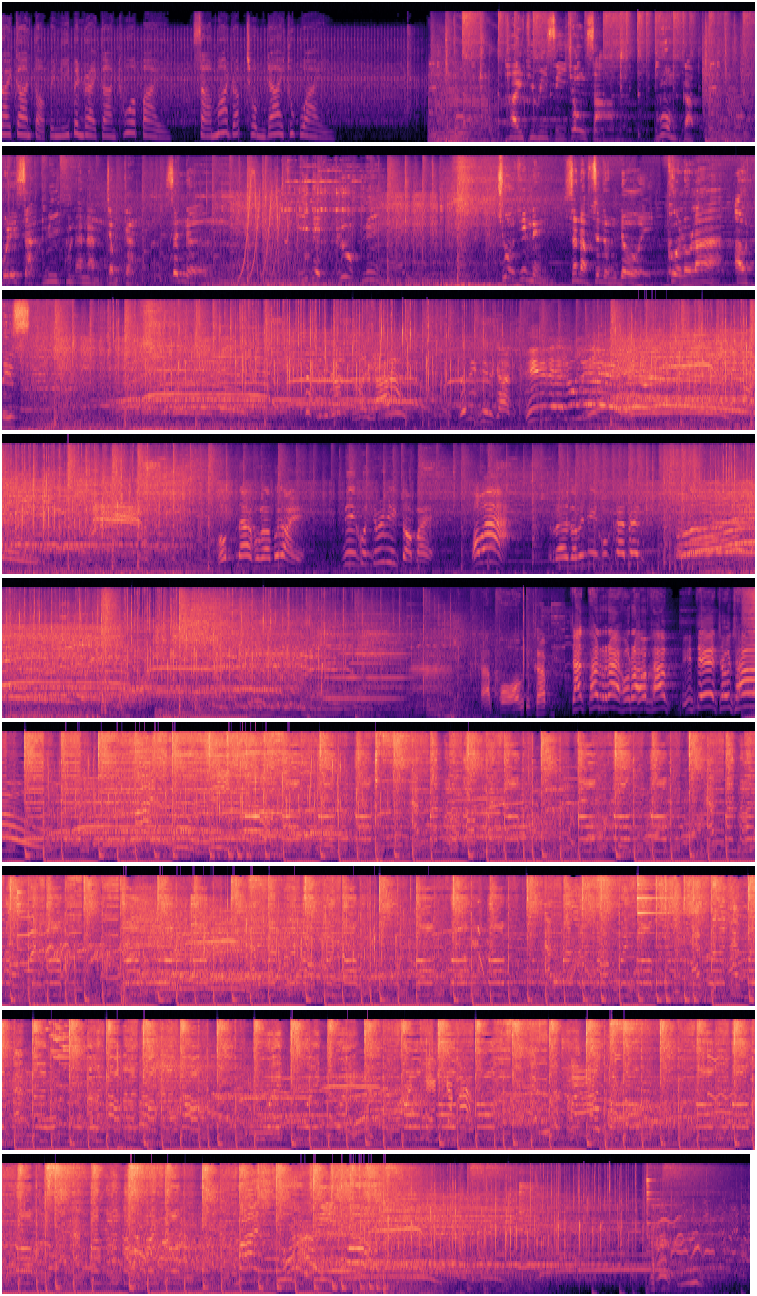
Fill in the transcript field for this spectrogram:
รายการต่อไปนี้เป็นรายการทั่วไป สามารถรับชมได้ทุกวัย ไทยทีวีสีช่อง 3 ร่วมกับบริษัทมีคุณอนันต์จำกัด เสนออีเด็ดลูกหนี้ช่วงที่ 1 สนับสนุนโดยโคโรล่าอัลเทสสวัสดีครับสวัสดีครับและนี่คือรายการอีเดลูกนี้พบหน้าพวกเราเมื่อไหร่นี่คุณจะไม่มีอีกต่อไป เพราะว่า เราจะไม่นี่คุณกลายเป็นครับผมครับ จัดท่านแรกของเราครับดีเจเช้าเช้า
